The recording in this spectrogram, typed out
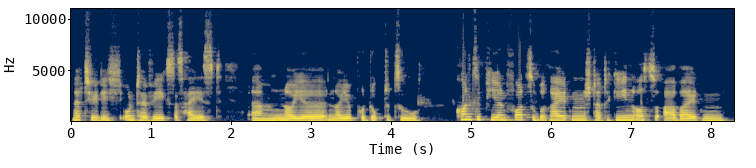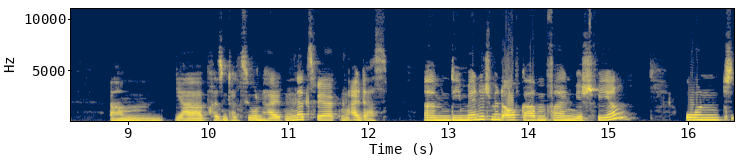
natürlich unterwegs. Das heißt, ähm, neue, neue Produkte zu konzipieren, vorzubereiten, Strategien auszuarbeiten, ähm, ja, Präsentationen halten, Netzwerken, all das. Ähm, die Managementaufgaben fallen mir schwer. Und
